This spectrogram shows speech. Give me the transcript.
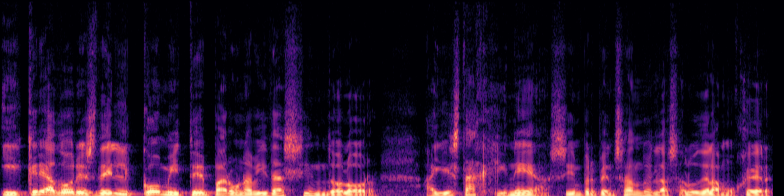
y creadores del Comité para una vida sin dolor. Ahí está Ginea, siempre pensando en la salud de la mujer.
